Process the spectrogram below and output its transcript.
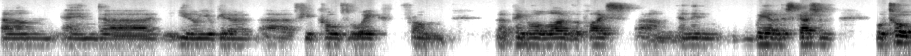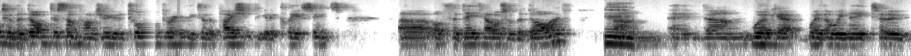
um, and uh, you know you'll get a, a, few calls a week from uh, people all over the place, um, and then we have a discussion. We'll talk to the doctor. Sometimes you even talk directly to the patient to get a clear sense uh, of the details of the dive mm. um, and um, work out whether we need to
